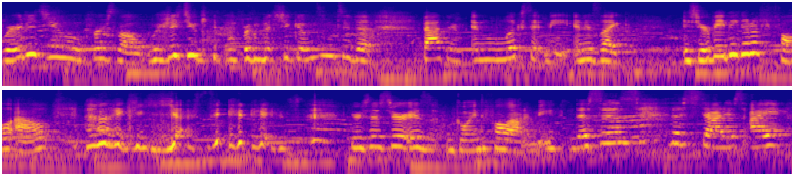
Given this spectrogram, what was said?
where did you, first of all, where did you get that from? But she comes into the bathroom and looks at me and is like, is your baby gonna fall out? I'm like, yes, it is. Your sister is going to fall out of me. This is the status. I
